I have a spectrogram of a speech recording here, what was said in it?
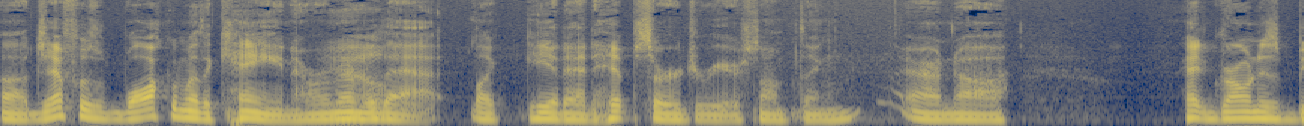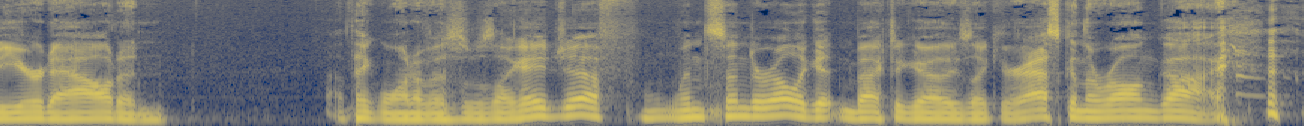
uh, Jeff was walking with a cane. I remember Yeah. that, like he had had hip surgery or something, and uh, had grown his beard out. And I think one of us was like, "Hey Jeff, when's Cinderella getting back together?" He's like, "You're asking the wrong guy."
